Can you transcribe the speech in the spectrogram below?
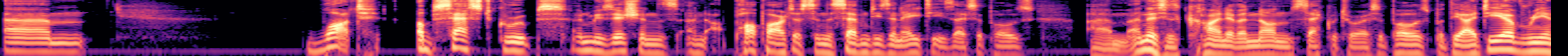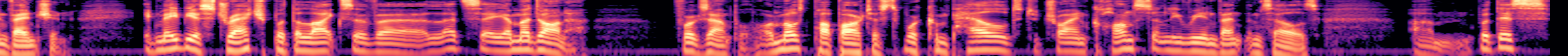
Um, what obsessed groups and musicians and pop artists in the 70s and 80s, I suppose. Um, and this is kind of a non sequitur, I suppose, but the idea of reinvention. It may be a stretch, but the likes of, uh, let's say, a Madonna, for example, or most pop artists were compelled to try and constantly reinvent themselves. Um, but this,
